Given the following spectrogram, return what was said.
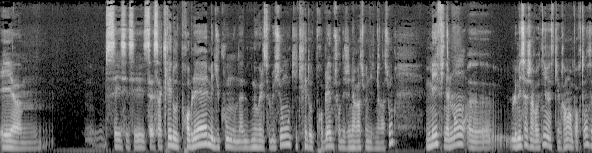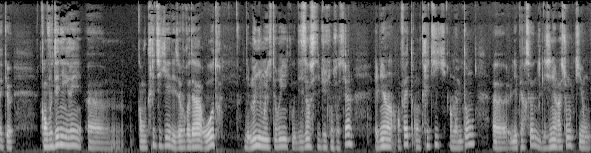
Et euh, c'est, ça, crée d'autres problèmes, et du coup, on a de nouvelles solutions qui créent d'autres problèmes sur des générations et des générations. Mais finalement, euh, le message à retenir, et ce qui est vraiment important, c'est que quand vous dénigrez, euh, quand vous critiquez des œuvres d'art ou autres, des monuments historiques ou des institutions sociales, eh bien, en fait, on critique en même temps les personnes, les générations qui ont,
